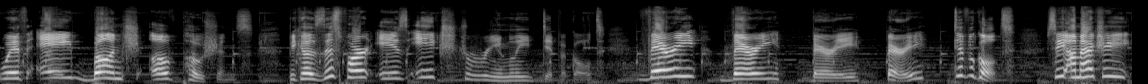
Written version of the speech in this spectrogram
with a bunch of potions. Because this part is extremely difficult. Very, very, very, very difficult. See, I'm actually...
